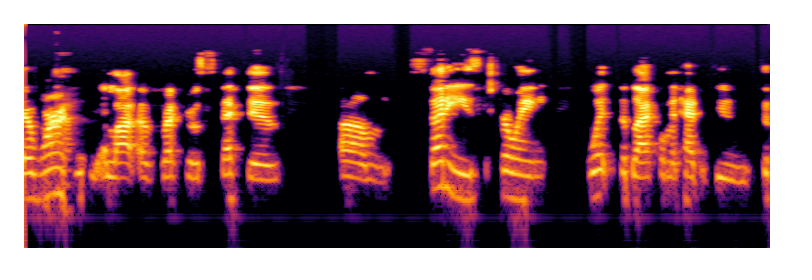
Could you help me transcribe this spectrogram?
There weren't okay. really a lot of retrospective um, studies showing what the Black woman had to do to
